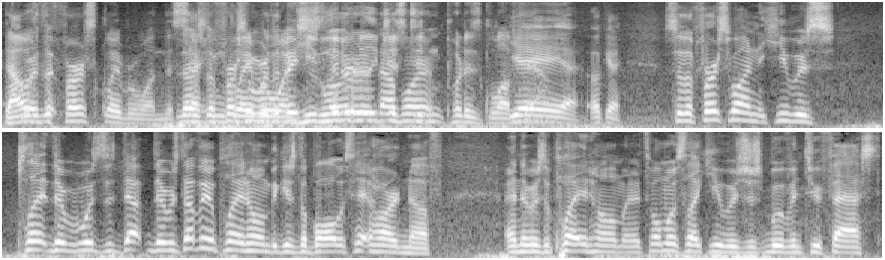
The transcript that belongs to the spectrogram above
That was the, first Gleyber one. The That was second the first Gleyber one the one, he literally just point? didn't put his glove yeah, down. Yeah, yeah, Okay. So the first one, he was play. There was a de- there was definitely a play at home because the ball was hit hard enough, and there was a play at home, and it's almost like he was just moving too fast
